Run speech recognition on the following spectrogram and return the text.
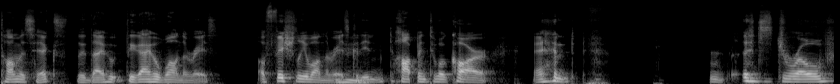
Thomas Hicks, the guy who the guy who won the race, officially won the race because he didn't hop into a car and just drove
